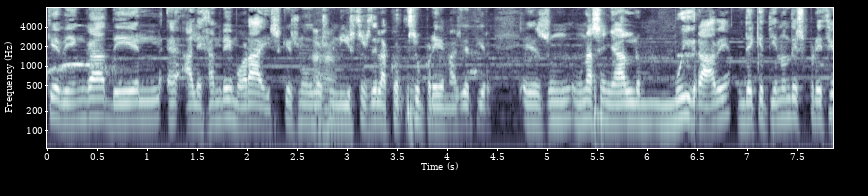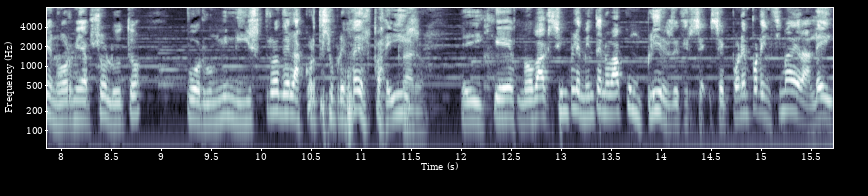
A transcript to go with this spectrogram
que venga del eh, Alejandro de Moraes, que es uno de los ministros de la Corte Suprema. Es decir, es una señal muy grave de que tiene un desprecio enorme y absoluto por un ministro de la Corte Suprema del país y que no va, simplemente no va a cumplir, es decir, se, se pone por encima de la ley.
